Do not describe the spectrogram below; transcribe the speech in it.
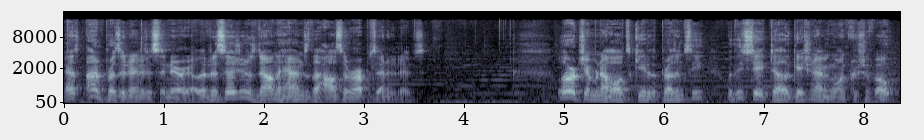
As unprecedented a scenario, the decision is now in the hands of the House of Representatives. Lower Chamber now holds the key to the presidency, with each state delegation having one crucial vote.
